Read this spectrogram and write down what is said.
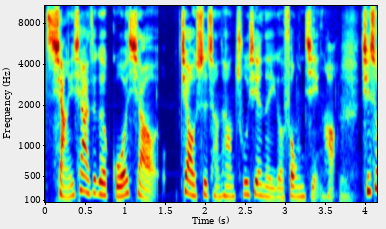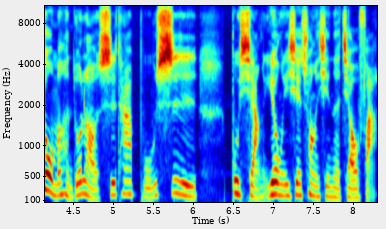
想一下这个国小。教室常常出现的一个风景哈，其实我们很多老师他不是不想用一些创新的教法，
